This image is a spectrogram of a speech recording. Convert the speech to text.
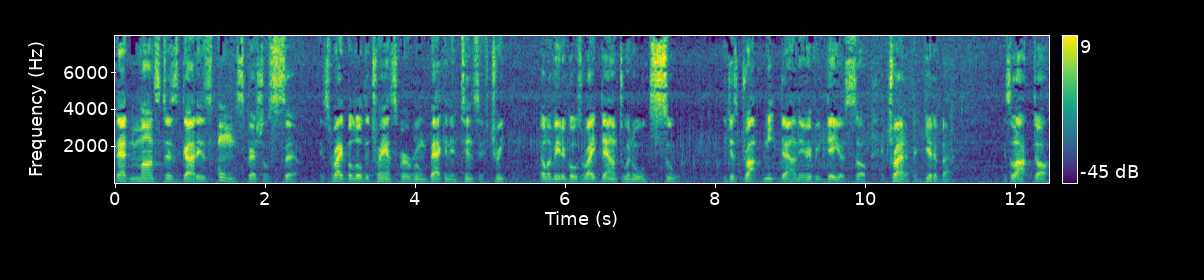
That monster's got his own special cell. It's right below the transfer room back in intensive treatment. Elevator goes right down to an old sewer. You just drop meat down there every day or so and try to forget about it. It's locked off.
